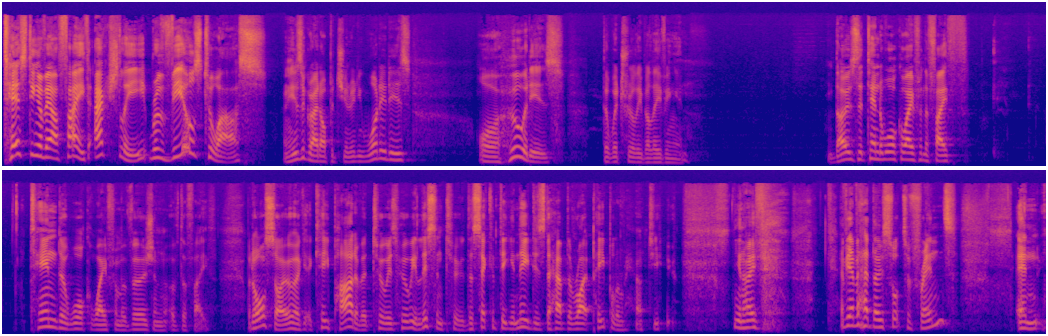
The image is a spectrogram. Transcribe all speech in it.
testing of our faith actually reveals to us, and here's a great opportunity, what it is or who it is that we're truly believing in. Those that tend to walk away from the faith tend to walk away from a version of the faith. But also, a key part of it too is who we listen to. The second thing you need is to have the right people around you. You know, if, have you ever had those sorts of friends? And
